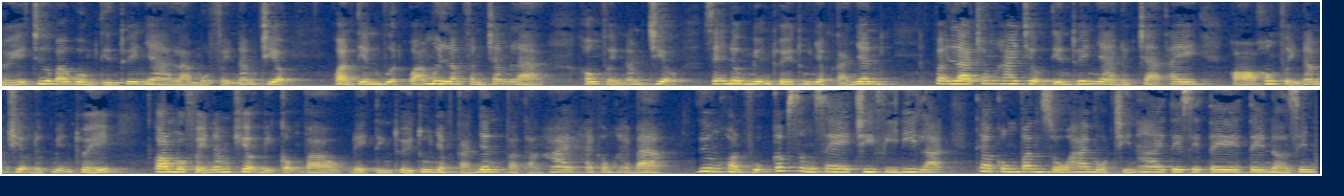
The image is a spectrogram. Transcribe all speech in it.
thuế chưa bao gồm tiền thuê nhà là 1,5 triệu. Khoản tiền vượt quá 15% là 0,5 triệu sẽ được miễn thuế thu nhập cá nhân. Vậy là trong 2 triệu tiền thuê nhà được trả thay có 0,5 triệu được miễn thuế, còn 1,5 triệu bị cộng vào để tính thuế thu nhập cá nhân vào tháng 2 2023. Riêng khoản phụ cấp xăng xe chi phí đi lại theo công văn số 2192 TCT TNCN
